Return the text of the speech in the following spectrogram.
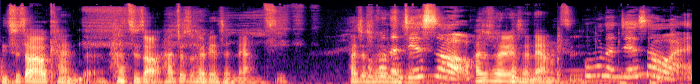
你迟早要看的，他迟早他就是会变成那样子，他就是我不能接受，他就是会变成那样子。我不能接受哎、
